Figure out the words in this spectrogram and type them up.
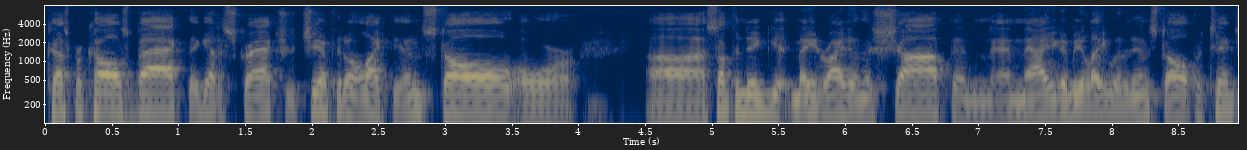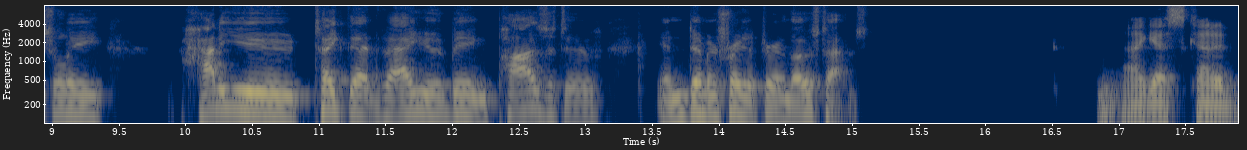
customer calls back, they got a scratch or chip, they don't like the install, or uh, something didn't get made right in the shop, and, and now you're going to be late with an install potentially how do you take that value of being positive and demonstrate it during those times? I guess kind of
